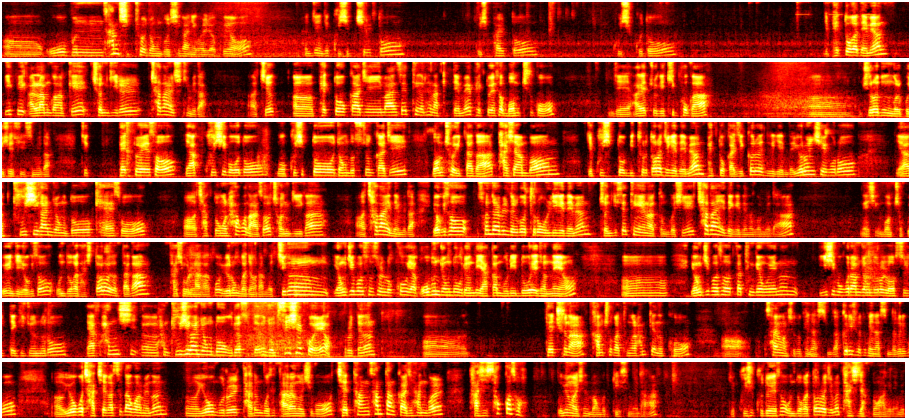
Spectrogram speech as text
어, 5분 30초 정도 시간이 걸렸고요. 현재 이제 97도, 98도, 99도, 이제 100도가 되면 삑삑 알람과 함께 전기를 차단을 시킵니다. 아, 즉 어, 100도까지만 세팅을 해놨기 때문에 100도에서 멈추고 이제 아래쪽에 기포가 어, 줄어드는 걸 보실 수 있습니다. 즉 100도에서 약 95도, 뭐 90도 정도 수준까지 멈춰 있다가 다시 한번 이제 90도 밑으로 떨어지게 되면 100도까지 끌어들이게 됩니다. 이런 식으로 약 2시간 정도 계속 어, 작동을 하고 나서 전기가 어, 차단이 됩니다. 여기서 손잡이를 들고 들어 올리게 되면 전기 세팅해 놨던 것이 차단이 되게 되는 겁니다. 네, 지금 멈췄고요. 이제 여기서 온도가 다시 떨어졌다가 다시 올라가고 이런 과정을 합니다. 지금 영지버섯을 놓고 약 5분 정도 우렸는데 약간 물이 노래졌네요. 어, 영지버섯 같은 경우에는 25g 정도를 넣었을 때 기준으로 약 1시, 어, 한 2시간 정도 우렸을 때는 좀 쓰실 거예요. 그럴 때는 어, 대추나 감초 같은 걸 함께 넣고 어, 사용하셔도 괜찮습니다. 끓이셔도 괜찮습니다. 그리고 어, 요거 자체가 쓰다고 하면은 어, 요 물을 다른 곳에 달아 놓으시고 재탕, 삼탕까지 한 걸 다시 섞어서 음용하시는 방법도 있습니다. 99도에서 온도가 떨어지면 다시 작동하게 됩니다.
